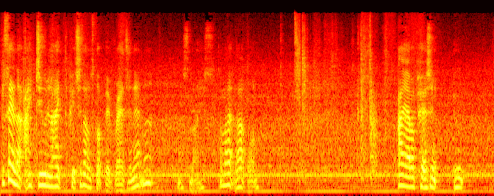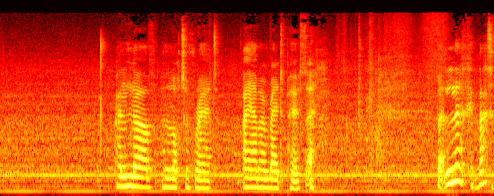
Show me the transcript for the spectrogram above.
I'm saying that I do like the picture. That one's got a bit red in it. That's nice. I like that one. I am a person who I love a lot of red. I am a red person. But look, that's a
